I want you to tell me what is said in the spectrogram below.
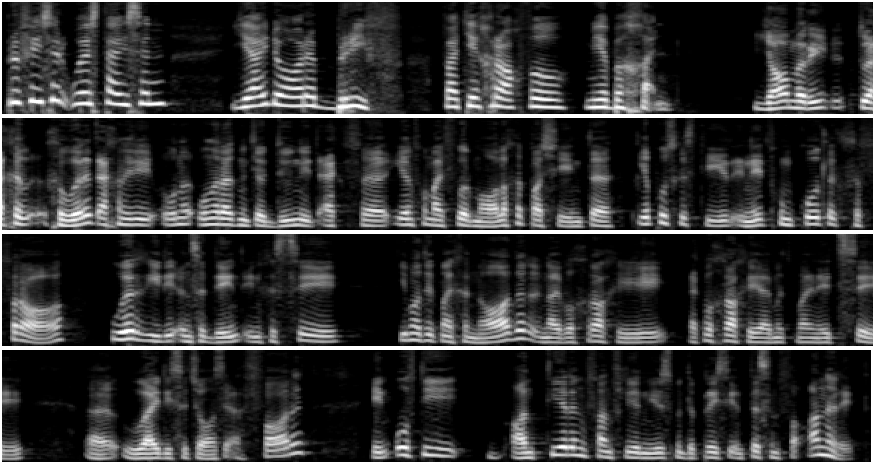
Professor Oosthuizen, jy daar 'n brief wat jy graag wil mee begin. Ja Marie, toe ek gehoor het ek gaan hierdie onder, onderhoud met jou doen, het ek vir een van my voormalige pasiënte e-pos gestuur en net vir hom kortliks gevra oor hierdie insident en gesê iemand het my genader en hy wil graag hê ek wil graag hê hy moet my net sê uh hoe hy die situasie ervaar het en of die hantering van vleeniers met depressie intussen verander het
